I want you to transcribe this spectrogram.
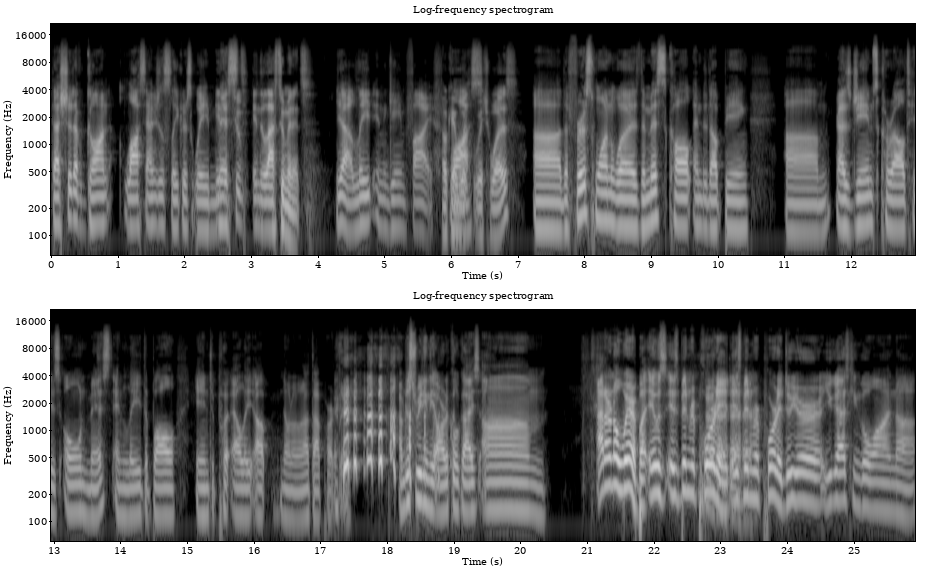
that should have gone Los Angeles Lakers' way in, the missed. two, in the last two minutes. yeah, late in game five. Okay, wh- which was Uh, the first one was the missed call ended up being um, as James corralled his own miss and laid the ball in to put LA up. No, no, not that part. there. I'm just reading the article, guys. Um, I don't know where, but it was. It's been reported. It's been reported. Do your you guys can go on. Uh,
